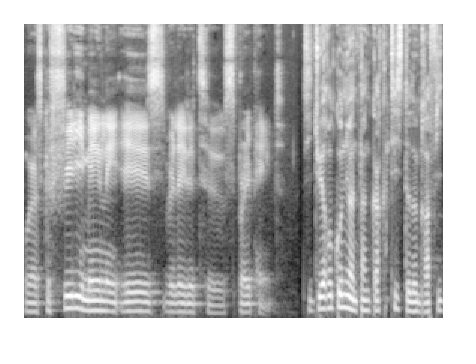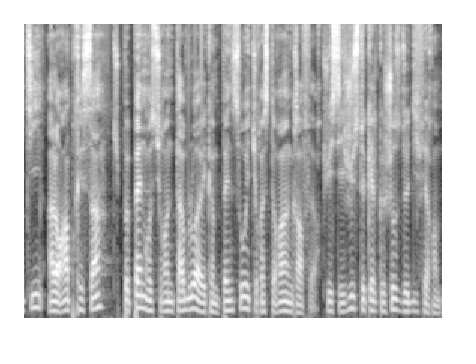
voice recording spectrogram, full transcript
whereas graffiti mainly is related to spray paint. Si tu es reconnu en tant qu'artiste de graffiti, alors après ça, tu peux peindre sur un tableau avec un pinceau et tu resteras un graffeur. Tu essaies juste quelque chose de différent.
